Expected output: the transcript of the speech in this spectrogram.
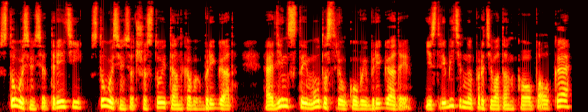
183-й, 186-й танковых бригад, 11-й мотострелковой бригады, истребительно-противотанкового полка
